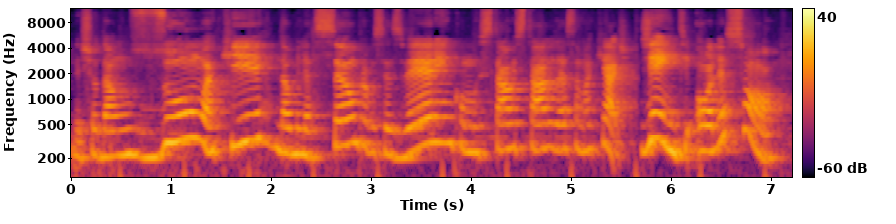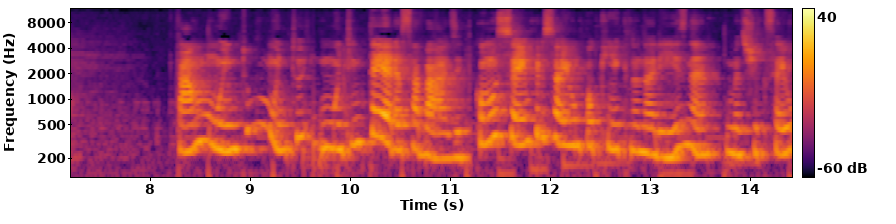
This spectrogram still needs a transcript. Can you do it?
Deixa eu dar um zoom aqui da humilhação pra vocês verem como está o estado dessa maquiagem. Gente, olha só. Tá muito, muito, muito inteira essa base. Como sempre, saiu um pouquinho aqui no nariz, né? Mas achei que saiu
